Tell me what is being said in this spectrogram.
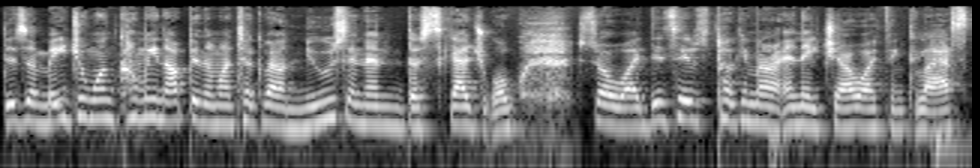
there's a major one coming up, and I want to talk about news and then the schedule. So I did say I was talking about NHL. I think last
